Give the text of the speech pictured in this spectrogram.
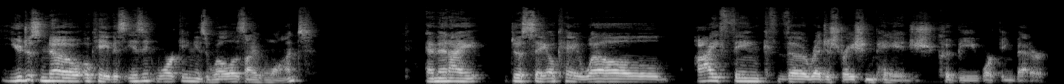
you just know, okay, this isn't working as well as I want. And then I just say, okay, well, I think the registration page could be working better.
